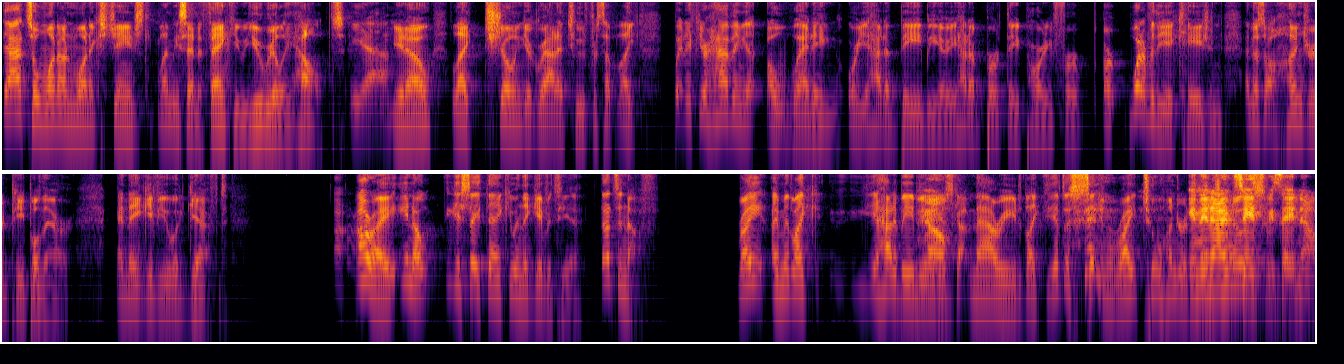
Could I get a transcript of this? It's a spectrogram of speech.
That's a one on one exchange. Let me send a thank you. You really helped. yeah. You know, like showing your gratitude for something like But if you're having a, a wedding or you had a baby or you had a birthday party for or whatever the occasion, and there's a hundred people there, and they give you a gift, all right, you know, you say thank you and they give it to you. That's enough, right? I mean, like you had a baby No. you just got married, like you have to sit and write 200. In the United notes? States, we say no.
